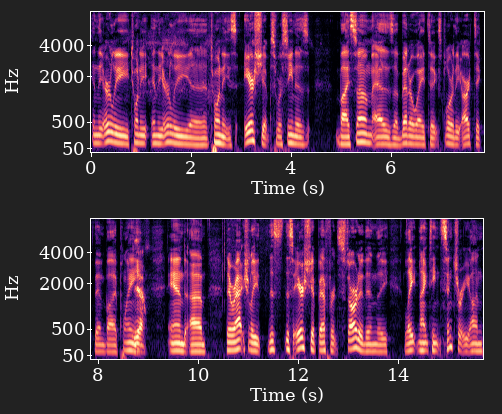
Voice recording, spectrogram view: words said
in the early twenty in the early uh, twenties, uh, airships were seen as by some as a better way to explore the Arctic than by plane. Yeah, and um, they were actually this this airship effort started in the late 19th century. On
